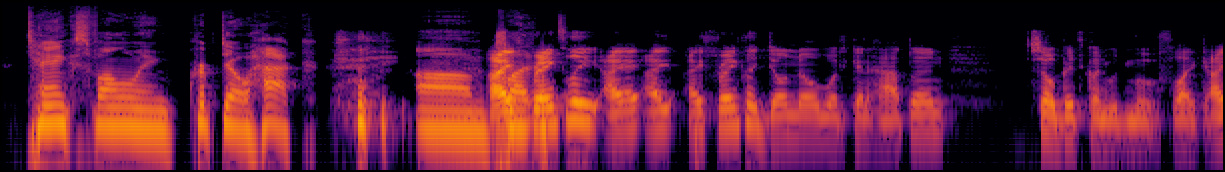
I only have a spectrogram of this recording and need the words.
tanks following crypto hack. Um, I frankly I, I, I frankly don't know what can happen so Bitcoin would move. Like I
